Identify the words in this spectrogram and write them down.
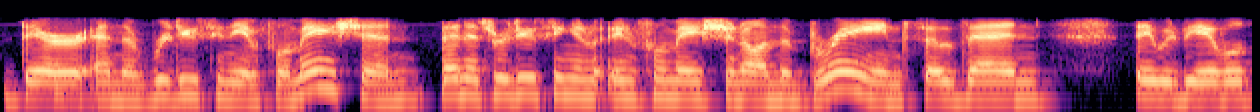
they're and the reducing the inflammation, then it's reducing inflammation on the brain. So then they would be able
